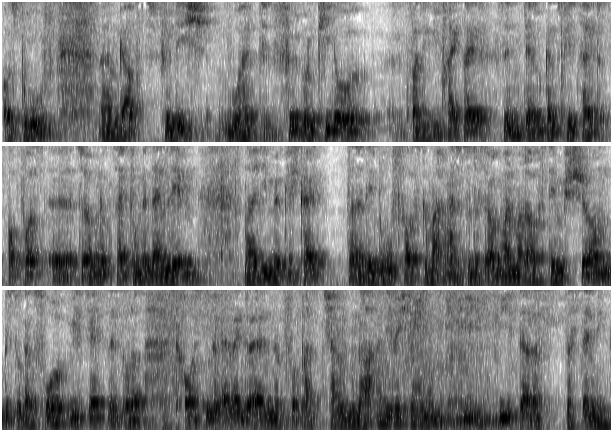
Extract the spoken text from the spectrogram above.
aus Beruf. Ähm, Gab es für dich, wo halt Film und Kino quasi die Freizeit sind, der du ganz viel Zeit opferst, äh, zu irgendeinem Zeitpunkt in deinem Leben, mal die Möglichkeit, äh, den Beruf draus gemacht? Hattest du das irgendwann mal auf dem Schirm? Bist du ganz froh, wie es jetzt ist? Oder traust du eventuell eine verpassten Chancen nach in die Richtung? Wie, wie ist da das, das Standing?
